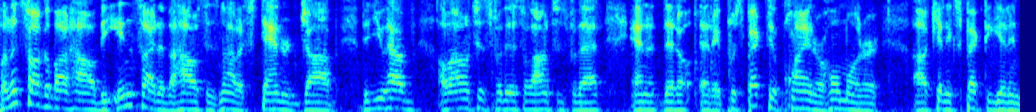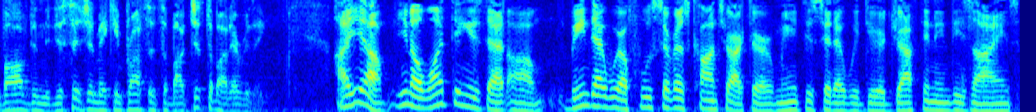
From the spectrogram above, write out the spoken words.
But let's talk about how the inside of the house is not a standard job. That you have allowances for this, allowances for that, and that a, that a prospective client or homeowner uh, can expect to get involved in the decision making process about just about everything. Uh, yeah, you know, one thing is that um, being that we're a full service contractor, meaning to say that we do your drafting and designs,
